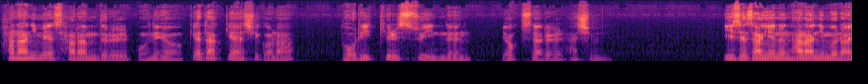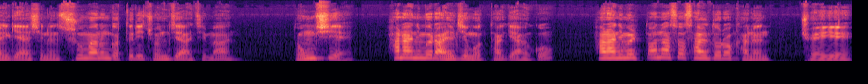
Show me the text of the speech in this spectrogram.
하나님의 사람들을 보내어 깨닫게 하시거나 돌이킬 수 있는 역사를 하십니다. 이 세상에는 하나님을 알게 하시는 수많은 것들이 존재하지만 동시에 하나님을 알지 못하게 하고 하나님을 떠나서 살도록 하는 죄의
